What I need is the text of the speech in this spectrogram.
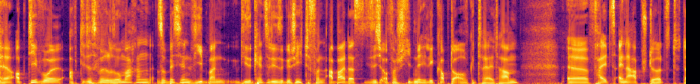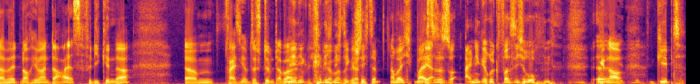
Äh, ob die wohl, ob die das wohl so machen, so ein bisschen wie man, diese, kennst du diese Geschichte von ABBA, dass die sich auf verschiedene Helikopter aufgeteilt haben, äh, falls einer abstürzt, damit noch jemand da ist für die Kinder. Ähm, weiß nicht, ob das stimmt, aber nee, die kenne ich nicht, die gehört. Geschichte. Aber ich weiß, Ja. dass es so einige Rückversicherungen äh, Genau. gibt.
